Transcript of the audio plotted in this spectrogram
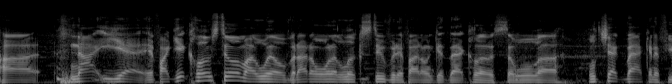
Uh, not yet. If I get close to them, I will. But I don't want to look stupid if I don't get that close. So we'll uh, we'll check back in a few.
